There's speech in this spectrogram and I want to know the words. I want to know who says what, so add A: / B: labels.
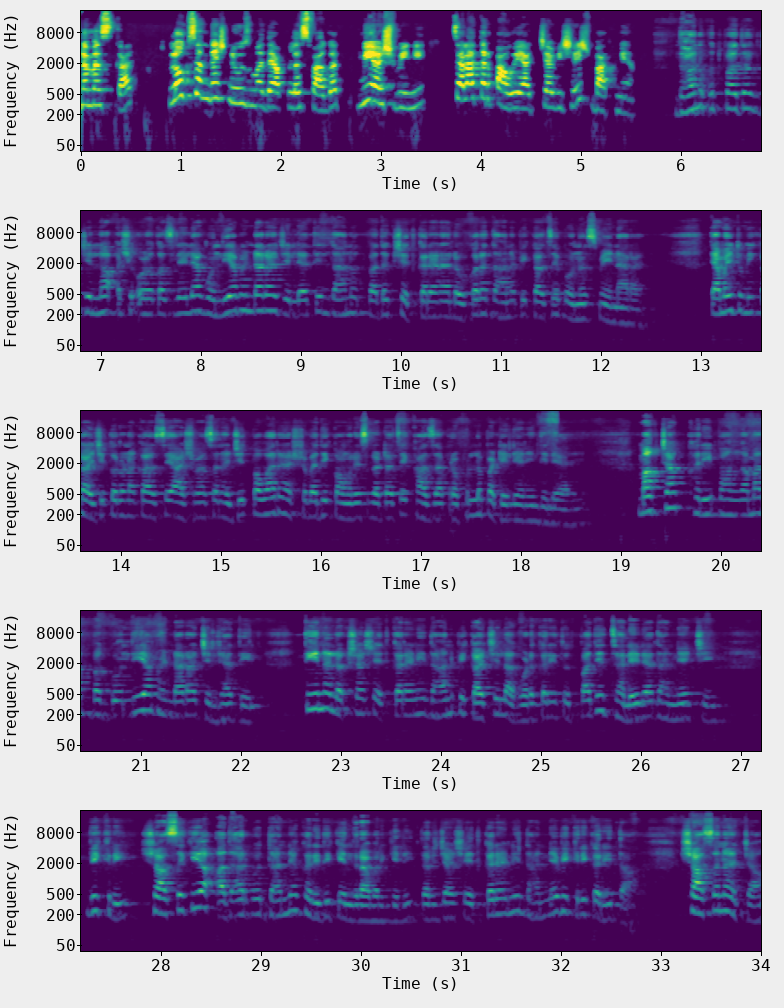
A: नमस्कार. लोकसंदेश न्यूजमध्ये आपलं स्वागत. मी अश्विनी. चला तर पाहूया आजच्या विशेष बातम्या.
B: धान उत्पादक जिल्हा अशी ओळख असलेल्या गोंदिया भंडारा जिल्ह्यातील धान उत्पादक शेतकऱ्यांना लवकरच धान पिकाचे बोनस मिळणार आहे. त्यामुळे तुम्ही काळजी करू नका असे आश्वासन अजित पवार राष्ट्रवादी काँग्रेस गटाचे खासदार प्रफुल्ल पटेल यांनी दिले आहे. मागच्या खरीप हंगामात गोंदिया भंडारा जिल्ह्यातील तीन लक्ष शेतकऱ्यांनी धान पिकाची लागवड करीत उत्पादित झालेल्या धान्याची विक्री शासकीय आधारभूत धान्य खरेदी केंद्रावर केली. तर ज्या शेतकऱ्यांनी धान्य विक्रीकरिता शासनाच्या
